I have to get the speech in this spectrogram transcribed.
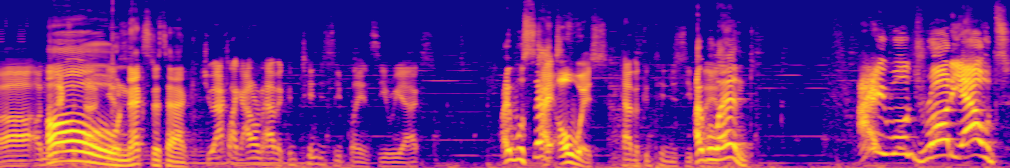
Uh, on the next Oh, attack, yes. next attack. You act like I don't have a contingency plan, Seereax. I will set. I always have a contingency I will end. I will draw the out.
